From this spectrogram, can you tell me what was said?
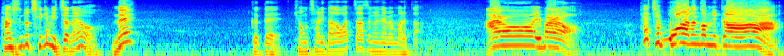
당신도 책임 있잖아요. 네? 그때 경찰이 다가와 짜증을 내며 말했다. 아유, 이봐요. 대체 뭐 하는 겁니까?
